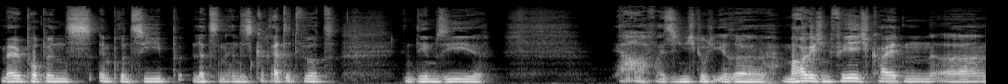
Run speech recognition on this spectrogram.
Mary Poppins im Prinzip letzten Endes gerettet wird, indem sie ja, weiß ich nicht, durch ihre magischen Fähigkeiten äh,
